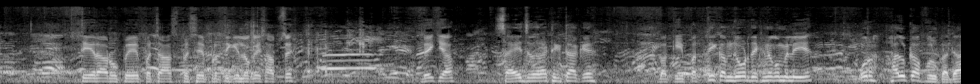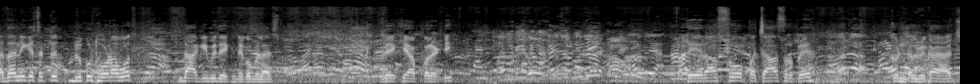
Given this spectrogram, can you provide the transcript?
तेरह रुपये पचास पैसे प्रति किलो के हिसाब से। देखिए आप साइज़ वगैरह ठीक ठाक है। बाकी पत्ती कमज़ोर देखने को मिली है। और हल्का फुल्का, ज़्यादा नहीं कह सकते, बिल्कुल थोड़ा बहुत दागी भी देखने को मिला है। देखिए आप क्वालिटी तेरह सौ पचास रूपए क्विंटल बिका आज।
